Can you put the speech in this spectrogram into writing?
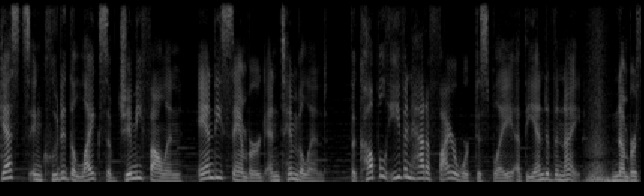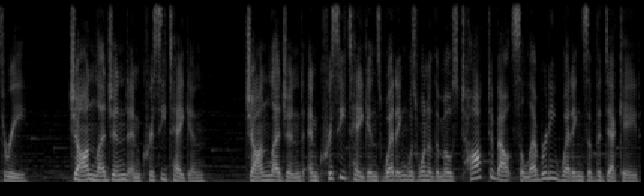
Guests included the likes of Jimmy Fallon, Andy Samberg, and Timbaland. The couple even had a firework display at the end of the night. Number 3. John Legend and Chrissy Teigen. John Legend and Chrissy Teigen's wedding was one of the most talked about celebrity weddings of the decade.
